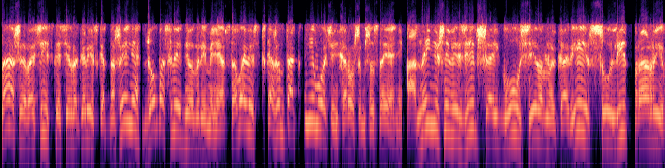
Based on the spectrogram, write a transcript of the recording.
Наши российско-северокорейские отношения до последнего времени оставались, скажем так, не в очень хорошем состоянии. А нынешний визит Шойгу в Северную Корею сулит прорыв.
